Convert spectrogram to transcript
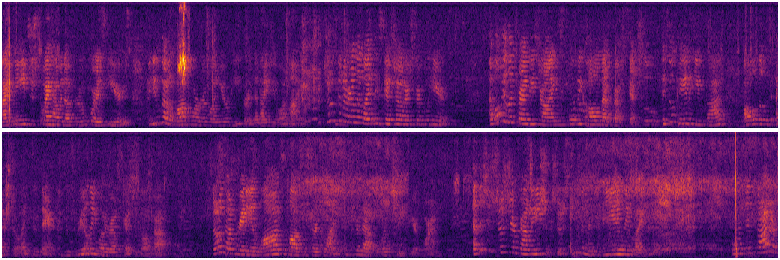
my page just so I have enough room for his ears. But you've got a lot more room on your paper than I do on mine. So I'm just going to really lightly sketch out our circle here. And what we look for in these drawings, what we call that rough sketch. So it's okay that you've got all those extra lines in there, because it's really what a rough sketch is all about. So notice I'm creating lots and lots of circle lines just for that one shape here for him. And this is just your foundation, so just keeping this really light.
